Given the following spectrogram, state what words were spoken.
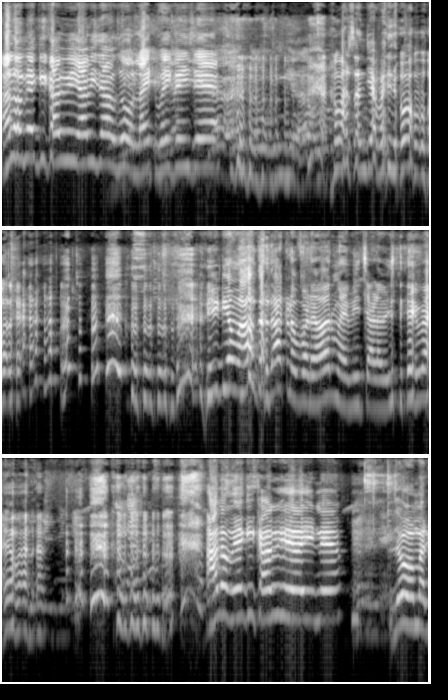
હાલો, મેગી ખાવી, આવી જાવ જો, લાઈટ વહી ગઈ છે. અમાર સંજયભાઈ જો બોલે. વિડીયોમાં આવતા દાખલો પડે. મારા હાલો, મેગી ખાવી ને જો, અમાર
